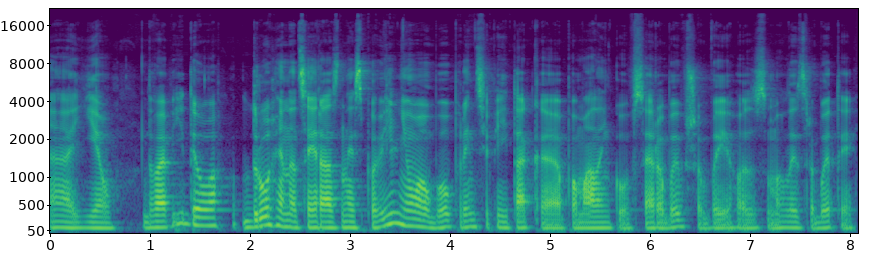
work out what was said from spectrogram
е, є два відео. Друге на цей раз не сповільнював, бо в принципі і так е, помаленьку все робив, щоб ви його змогли зробити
